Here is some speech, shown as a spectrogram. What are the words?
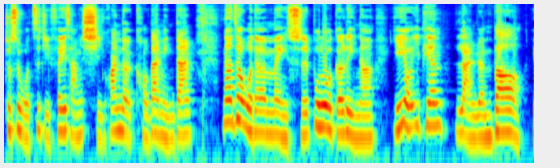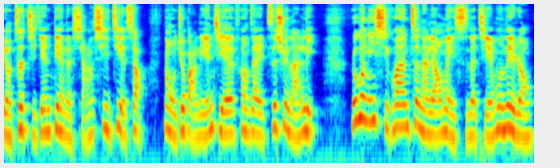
就是我自己非常喜欢的口袋名单。那在我的美食部落格里呢，也有一篇懒人包，有这几间店的详细介绍。那我就把链接放在资讯栏里。如果你喜欢正南聊美食的节目内容，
